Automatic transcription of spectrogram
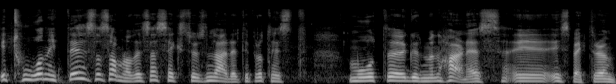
I 92 så samla det seg 6000 lærere til protest mot eh, Gudmund Hernes i, i Spektrum.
